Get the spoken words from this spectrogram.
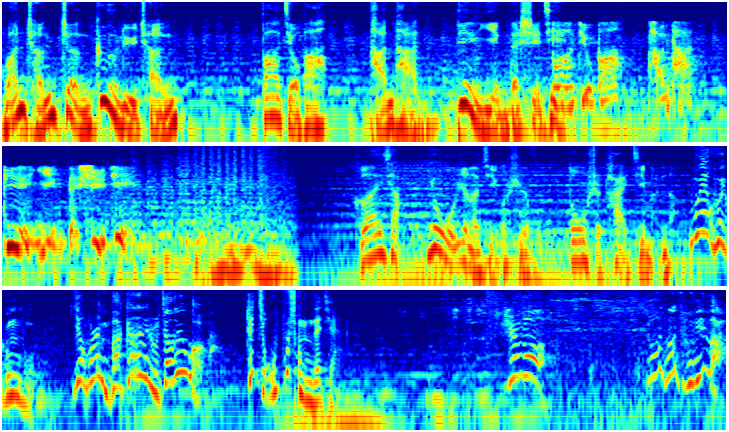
完成整个旅程。八九八，谈谈电影的世界。八九八，谈谈电影的世界。何安夏又认了几个师傅，都是太极门的。我也会功夫，要不然你把刚才那手交给我吧，这酒不收你的钱。师傅，给我做徒弟吧，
